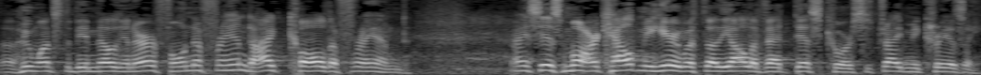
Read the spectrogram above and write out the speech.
uh, who wants to be a millionaire? Phone a friend. I called a friend. I says, Mark, help me here with the, the Olivet discourse. It's driving me crazy.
